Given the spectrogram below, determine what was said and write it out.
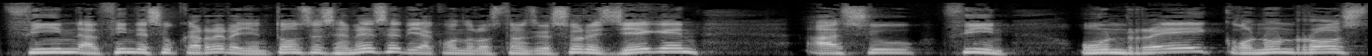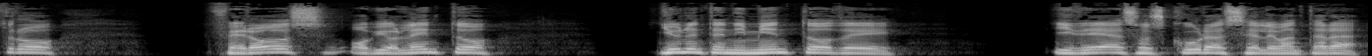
fin, al fin de su carrera. Y entonces en ese día, cuando los transgresores lleguen a su fin, un rey con un rostro feroz o violento y un entendimiento de ideas oscuras se levantará.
